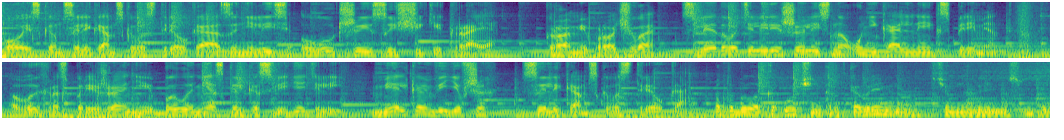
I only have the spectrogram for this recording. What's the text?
Поиском соликамского стрелка занялись лучшие сыщики края. Кроме прочего, следователи решились на уникальный эксперимент. В их распоряжении было несколько свидетелей, мельком видевших соликамского стрелка. Это было очень кратковременно, в темное время суток.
